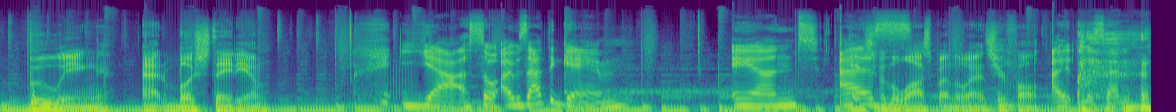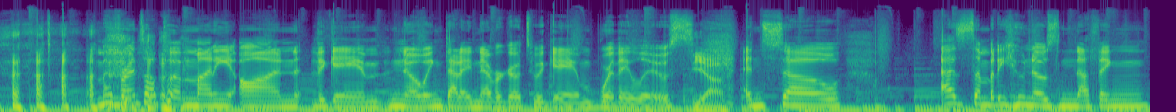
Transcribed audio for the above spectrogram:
booing at Busch Stadium. Yeah. So I was at the game, and Thanks for the loss, by the way. It's your fault. I listen. my friends all put money on the game, knowing that I never go to a game where they lose. Yeah. And so, as somebody who knows nothing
